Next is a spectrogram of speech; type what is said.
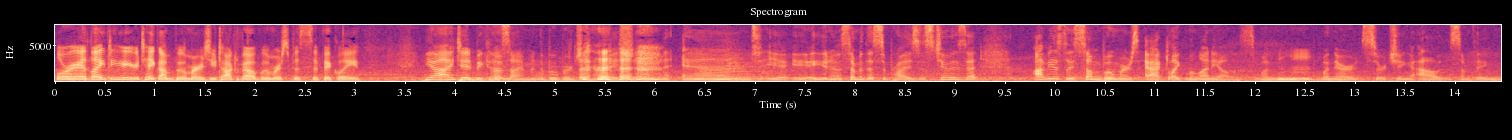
Lori, I'd like to hear your take on boomers. You talked about boomers specifically. Yeah, I did because Um, I'm in the boomer generation, and y- y- you know some of the surprises too is that obviously some boomers act like millennials when Mhm. when they're searching out something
